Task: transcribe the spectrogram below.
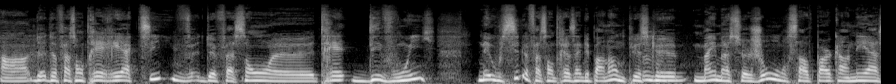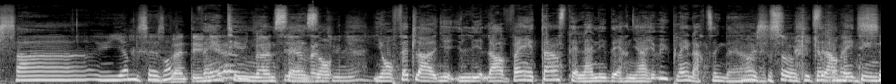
en de, de façon très réactive, de façon euh, très dévouée, mais aussi de façon très indépendante, puisque même à ce jour, South Park en est à sa e saison. 21e, 21e saison. 21e. Ils ont fait leur, leur 20 ans, c'était l'année dernière. Il y avait eu plein d'articles d'ailleurs. Ouais, c'est ça, là-dessus. ok, C'est leur 97.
